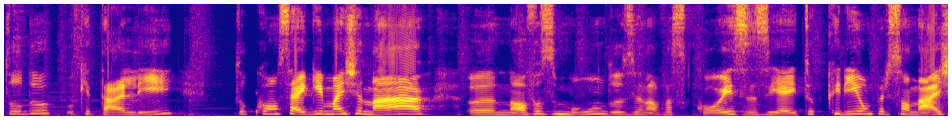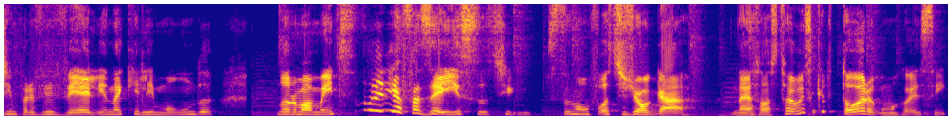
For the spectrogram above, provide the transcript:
tudo o que tá ali, tu consegue imaginar uh, novos mundos e novas coisas, e aí tu cria um personagem para viver ali naquele mundo. Normalmente tu não iria fazer isso se, tu não fosse jogar, né? Só se tu é um escritor, alguma coisa assim.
